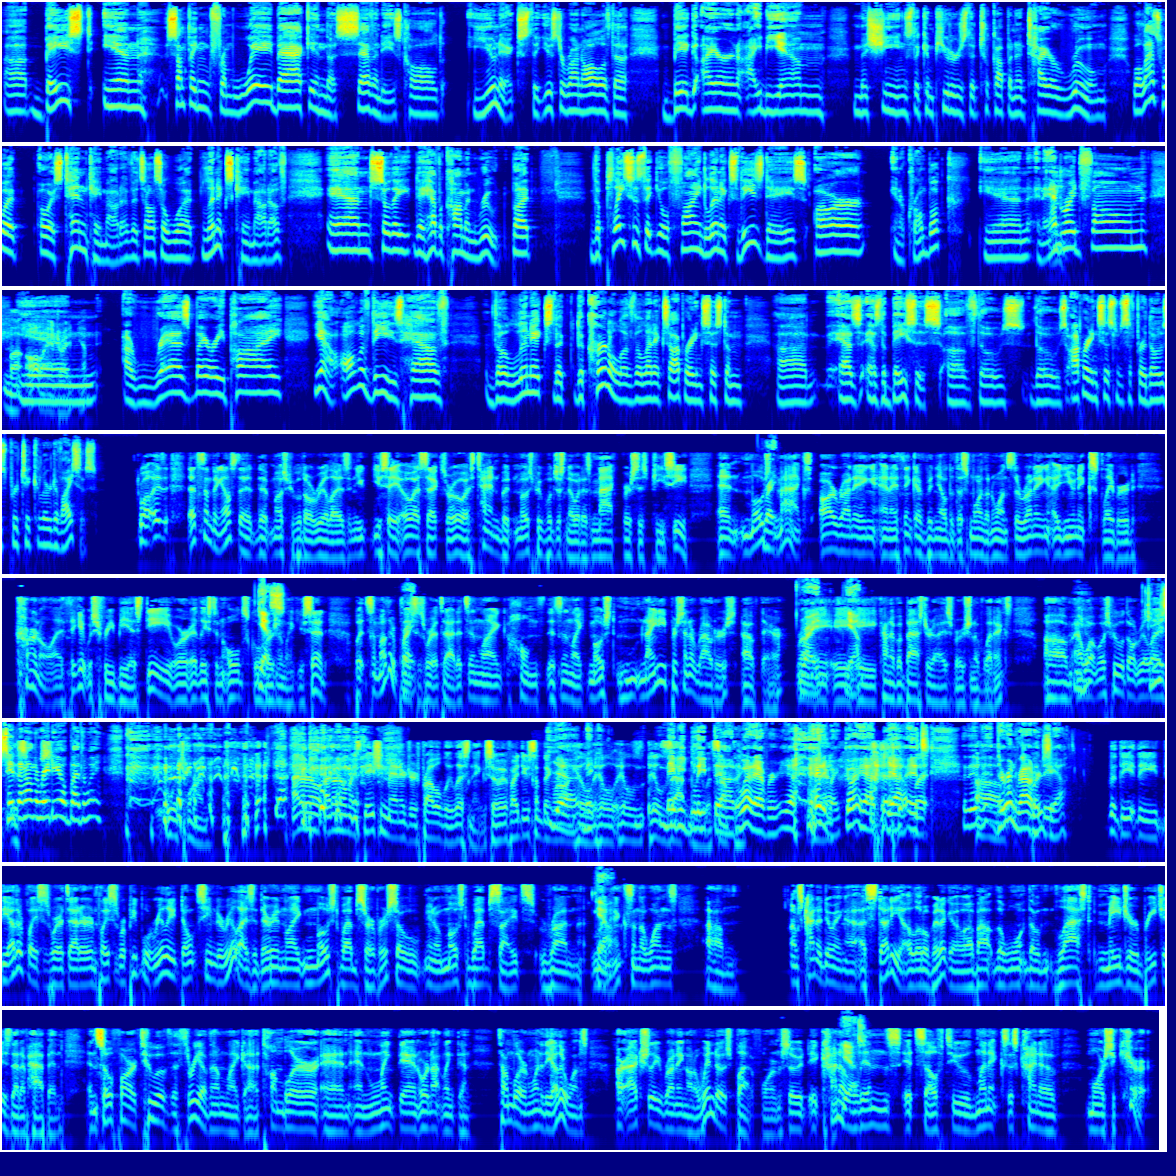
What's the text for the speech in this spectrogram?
uh, based in something from way back in the 70s called Unix that used to run all of the big iron IBM machines, the computers that took up an entire room. Well, that's what OS 10 came out of. It's also what Linux came out of. And so they, they have a common root. But the places that you'll find Linux these days are in a Chromebook, in an hmm. Android phone, all in Android, yep. a Raspberry Pi. Yeah, all of these have the Linux, the, the kernel of the Linux operating system um, as as the basis of those those operating systems for those particular devices. Well, that's something else that, that most people don't realize. And you, you say OS X or OS 10, but most people just know it as Mac versus PC. And most right. Macs are running, and I think I've been yelled at this more than once, they're running a Unix flavored kernel. I think it was FreeBSD or at least an old school yes. version, like you said. But some other places right. where it's at, it's in like home, it's in like most 90% of routers out there running right. a, a, yep. a, kind of a bastardized version of Linux. Um, mm-hmm. and what most people don't realize. Can you say is, that on the radio, by the way? which one? I don't know. I don't know. My station manager is probably listening. So if I do something yeah, wrong, he'll, maybe, he'll, he'll, he'll, maybe bleep that. Whatever. Yeah. yeah. anyway, go ahead. Yeah. It's, but, they're in um, routers. The, yeah but the, the, the other places where it's at are in places where people really don't seem to realize it. They're in like most web servers. So, you know, most websites run Linux and the ones, um, I was kind of doing a, a, study a little bit ago about the the last major breaches that have happened, and so far two of the three of them, like uh, Tumblr and and LinkedIn, or not LinkedIn, Tumblr and one of the other ones, are actually running on a Windows platform. So it, it kind of yes. lends itself to Linux as kind of more secure.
